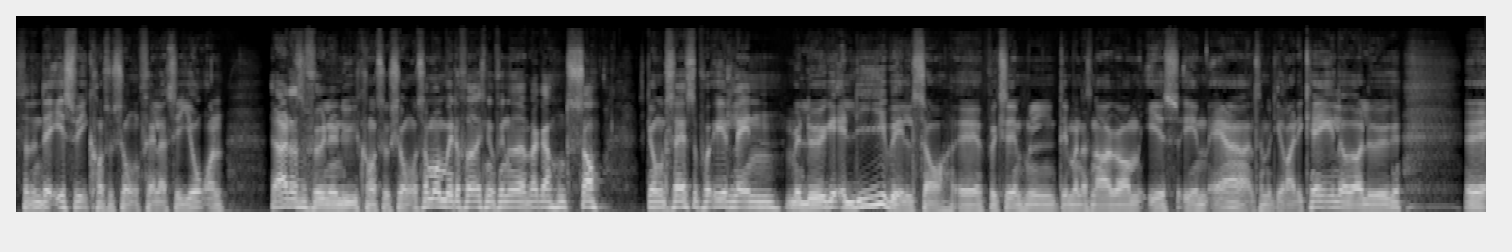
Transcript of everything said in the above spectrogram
så den der SV-konstruktion falder til jorden, så er der selvfølgelig en ny konstruktion. Så må Mette Frederiksen jo finde ud af, hvad gør hun så? Skal hun satse på et eller andet med lykke alligevel så? Øh, for eksempel det, man har snakket om SMR, altså med de radikale og lykke. Øh,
